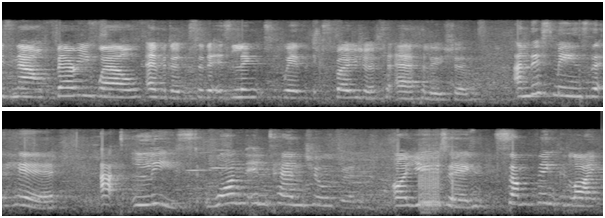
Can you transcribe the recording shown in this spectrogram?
is now very well evidenced that it is linked with exposure to air pollution. And this means that here, at least one in ten children are using something like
